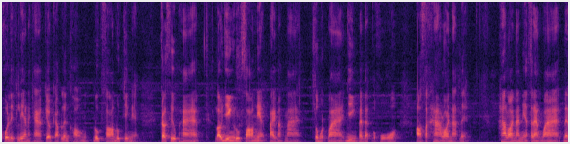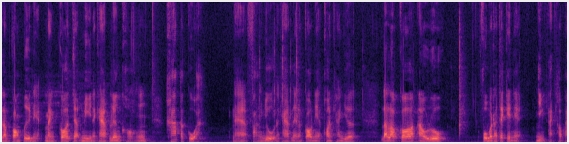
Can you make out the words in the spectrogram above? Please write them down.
ควรหลีกเลี่ยงนะครับ เกี่ยวกับเรื่องของลูกซ้อมลูกจริงเนี่ยก็คือว่าเรายิงลูกซ้อมเนี่ยไปมากๆ สมมติว่ายิงไปแบบโอ้โหเอาสัก 500 นัดเลย 500 นัดเนี่ยแสดงว่าในลำกล้องปืนเนี่ยมันก็จะมีนะครับเรื่องของ คราบตะกั่วนะฮะฝังอยู่นะครับในลำกล้องเนี่ยค่อนข้างเยอะ แล้วเราก็เอาลูกฟูมอร์แจ็คเก็ตเนี่ยยิงอัดเข้าไป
